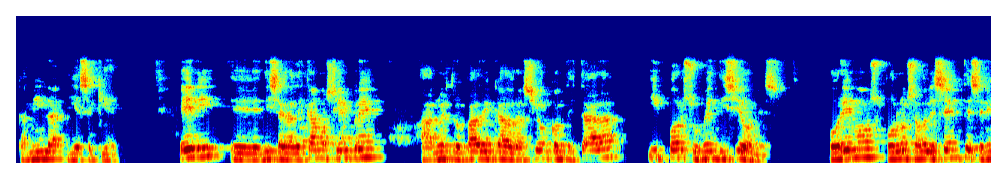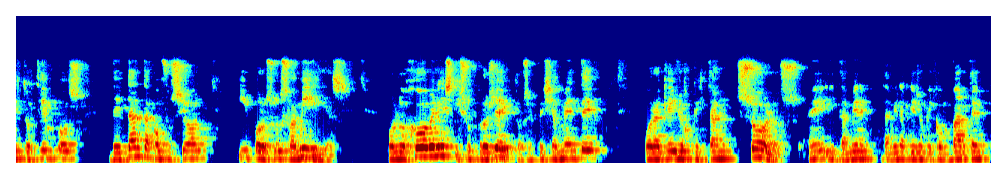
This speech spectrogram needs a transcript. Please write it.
Camila y Ezequiel. Eli eh, dice, agradezcamos siempre a nuestro Padre cada oración contestada y por sus bendiciones. Oremos por los adolescentes en estos tiempos de tanta confusión y por sus familias, por los jóvenes y sus proyectos, especialmente por aquellos que están solos ¿eh? y también, también aquellos que comparten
